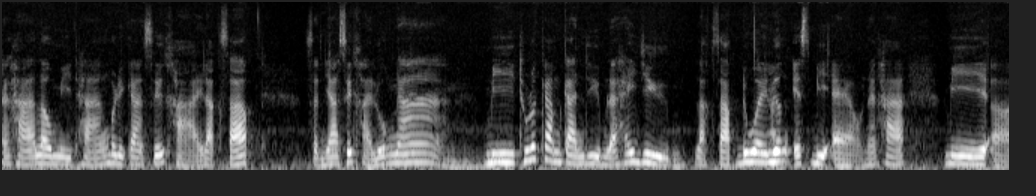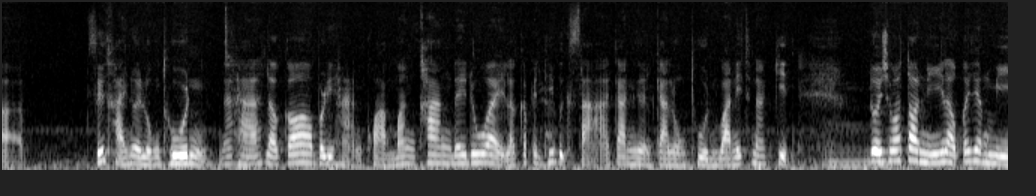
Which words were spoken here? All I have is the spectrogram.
นะคะ เรามีทั้งบริการซื้อขายหลักทรัพย์ สัญญาซื้อขายล่วงหน้าอืมมีธุรกรรมการยืมและให้ยืมหลักทรัพย์ด้วยครับเรื่อง SBL นะคะมีเอ่อ ซื้อขายหน่วยลงทุนนะคะ แล้วก็บริหารความมั่งคั่งได้ด้วย แล้วก็เป็นที่ปรึกษาการเงินการลงทุนวานิชธนกิจอืมโดยเฉพาะตอนนี้เราก็ยังมี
